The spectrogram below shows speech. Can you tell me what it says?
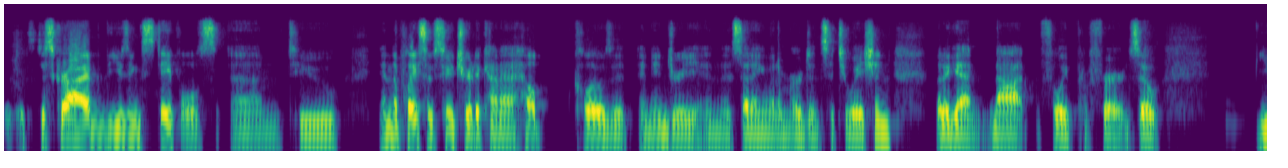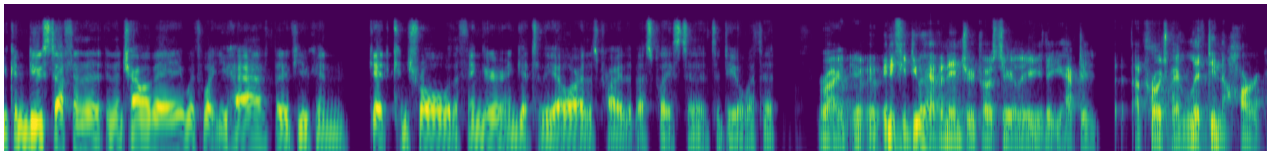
it's described using staples um, to, in the place of suture to kind of help close it, an injury in the setting of an emergent situation but again not fully preferred. So you can do stuff in the in the trauma bay with what you have but if you can get control with a finger and get to the or that's probably the best place to to deal with it Right. And if you do have an injury posteriorly that you have to approach by lifting the heart,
